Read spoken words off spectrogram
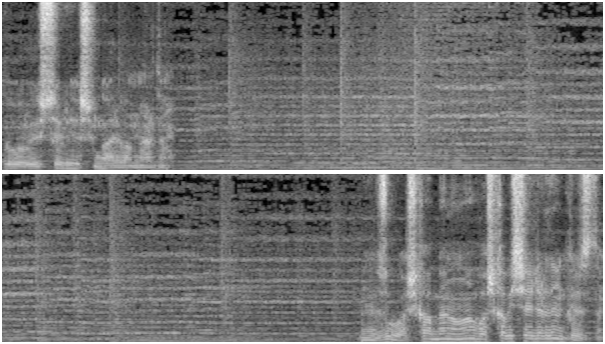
Doğruyu söylüyorsun galiba Merdan. Mevzu başka, ben ona başka bir şeylerden kızdım.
